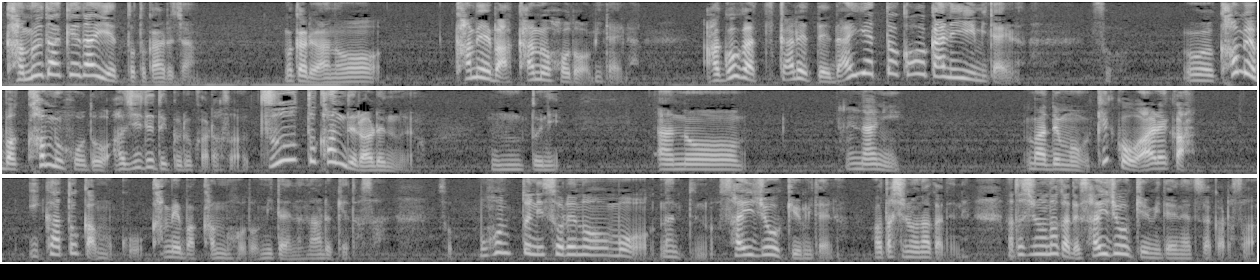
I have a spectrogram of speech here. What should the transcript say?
噛むだけダイエットとかあるじゃん。わかる？あの噛めば噛むほどみたいな。顎が疲れてダイエット効果にみたいな。そう。噛めば噛むほど味出てくるからさずっと噛んでられんのよ。本当に。あの何？まあでも結構あれか。イカとかもこう噛めば噛むほどみたいなのあるけどさ。そう。もう本当にそれのもう何ていうの？最上級みたいな。私の中でね。私の中で最上級みたいなやつだからさ。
